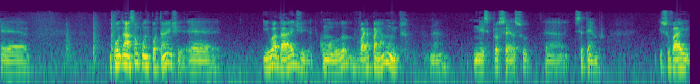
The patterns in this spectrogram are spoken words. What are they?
É, ponto, ah, só um ponto importante, é, e o Haddad, como o Lula, vai apanhar muito né, nesse processo é, de setembro. Isso vai,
